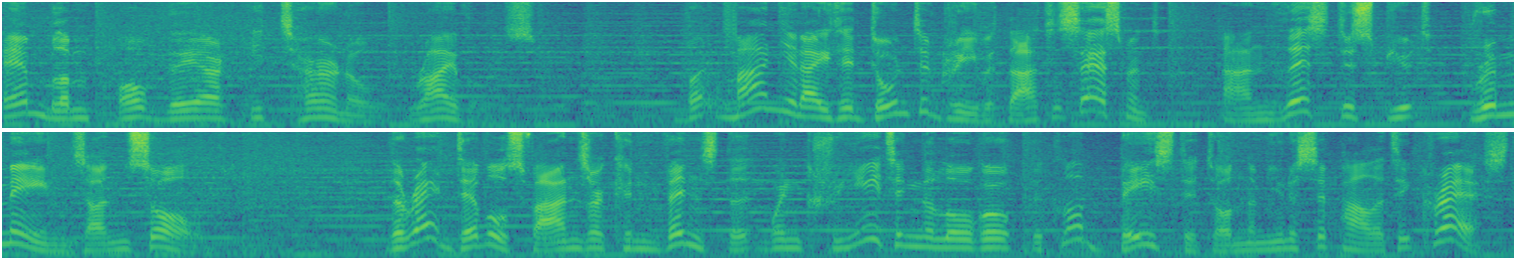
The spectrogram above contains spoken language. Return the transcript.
emblem of their eternal rivals. But Man United don't agree with that assessment, and this dispute remains unsolved. The Red Devils fans are convinced that when creating the logo, the club based it on the municipality crest.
